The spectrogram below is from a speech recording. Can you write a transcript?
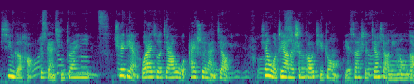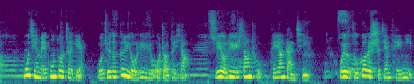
性格好，对感情专一。缺点不爱做家务，爱睡懒觉。像我这样的身高体重，也算是娇小玲珑的。目前没工作这点，我觉得更有利于我找对象，也有利于相处培养感情。我有足够的时间陪你，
